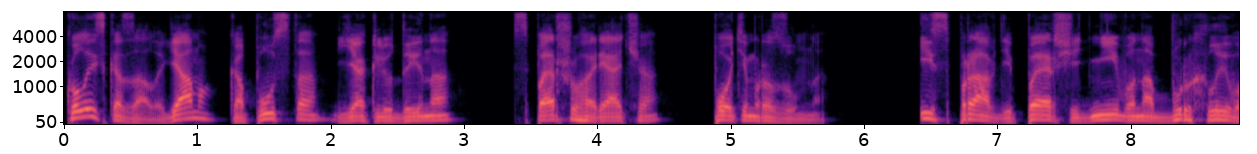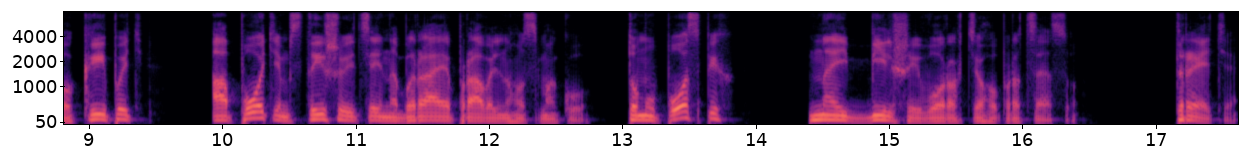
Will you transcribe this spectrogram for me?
Колись казали ямо, капуста, як людина, спершу гаряча, потім розумна. І справді перші дні вона бурхливо кипить, а потім стишується і набирає правильного смаку. Тому поспіх найбільший ворог цього процесу. Третє.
